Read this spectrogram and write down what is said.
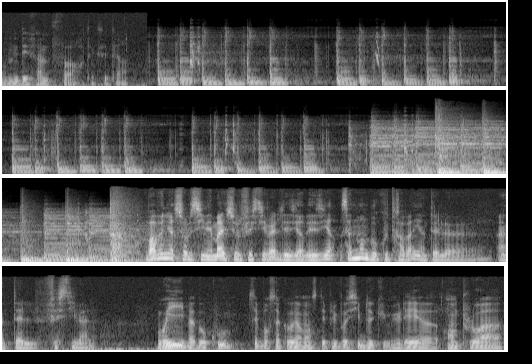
on est des femmes fortes, etc. On va revenir sur le cinéma et sur le festival Désir Désir. Ça demande beaucoup de travail, un tel, euh, un tel festival Oui, bah beaucoup. C'est pour ça qu'au moment, c'était plus possible de cumuler euh, emploi,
